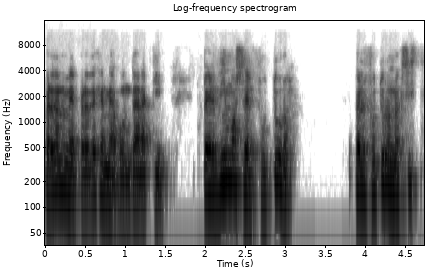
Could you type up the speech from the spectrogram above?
perdónenme, pero déjenme abundar aquí. Perdimos el futuro, pero el futuro no existe.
